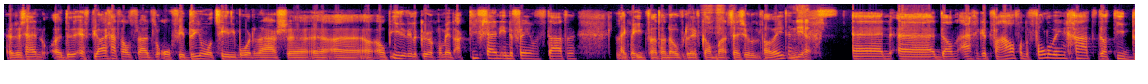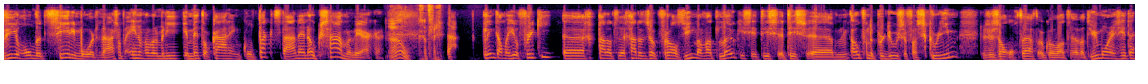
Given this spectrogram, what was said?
er zijn, eh, de FBI gaat er altijd vanuit dat er ongeveer 300 seriemoordenaars eh, op ieder willekeurig moment actief zijn in de Verenigde Staten. Lijkt me iets wat aan de overdreven kant, maar zij zullen het wel weten. Ja. En dan eigenlijk het verhaal van de following gaat dat die 300 seriemoordenaars op een of andere manier met elkaar in contact staan en ook samenwerken. Oh, gaat ver. Nou, klinkt allemaal heel freaky. Eh ga, dat, ga dat dus ook vooral zien. Maar wat leuk is, het is, het is ehm, ook van de producer van Scream. Dus er zal ongetwijfeld ook wel wat, eh, wat humor in zitten.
